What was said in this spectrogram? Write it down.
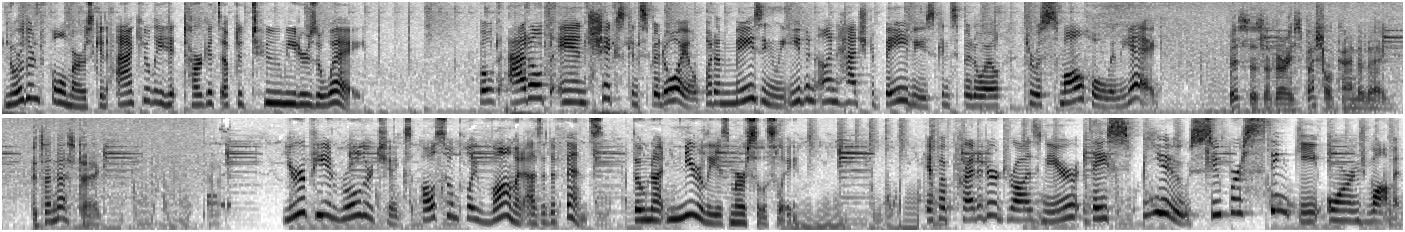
Northern fulmars can accurately hit targets up to 2 meters away. Both adults and chicks can spit oil, but amazingly, even unhatched babies can spit oil through a small hole in the egg. This is a very special kind of egg. It's a nest egg. European roller chicks also employ vomit as a defense, though not nearly as mercilessly. If a predator draws near, they spew super stinky orange vomit.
